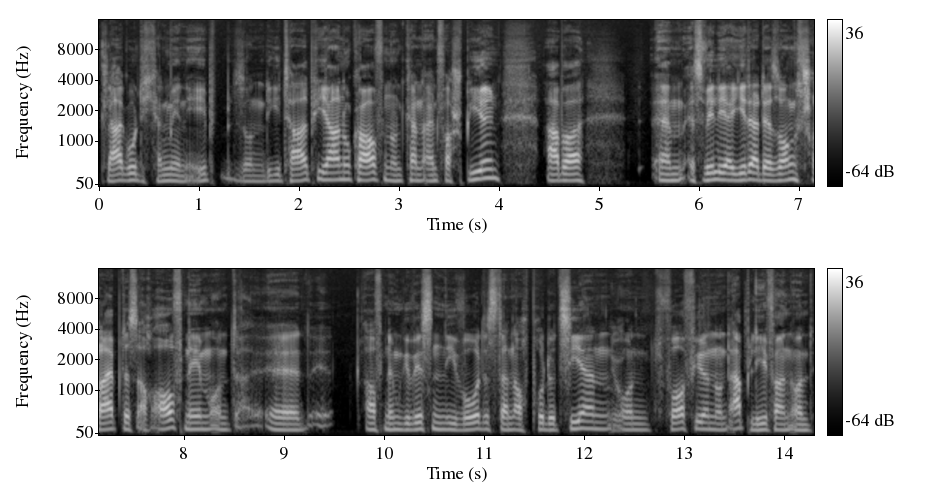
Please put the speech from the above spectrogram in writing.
klar, gut, ich kann mir ein e so ein Digitalpiano kaufen und kann einfach spielen, aber ähm, es will ja jeder, der Songs schreibt, das auch aufnehmen und äh, auf einem gewissen Niveau das dann auch produzieren jo. und vorführen und abliefern. Und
